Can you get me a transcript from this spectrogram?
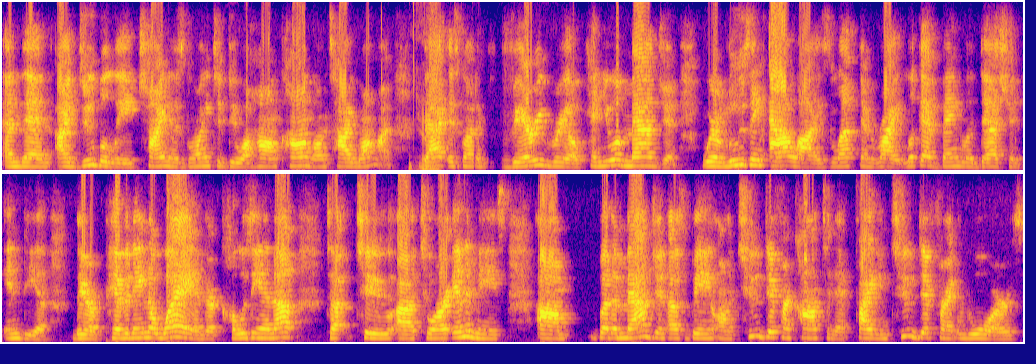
and then I do believe China is going to do a Hong Kong on Taiwan, yeah. that is going to be very real. Can you imagine? We're losing allies left and right. Look at Bangladesh and India. They are pivoting away and they're cozying up to to uh, to our enemies. Um, but imagine us being on two different continents, fighting two different wars,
